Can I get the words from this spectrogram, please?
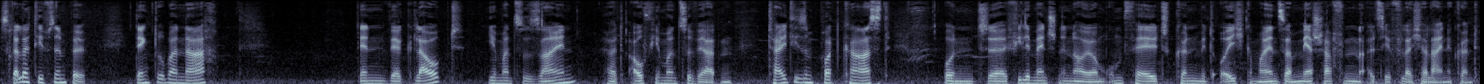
Ist relativ simpel. Denk drüber nach, denn wer glaubt, jemand zu sein, hört auf, jemand zu werden. Teilt diesen Podcast und äh, viele Menschen in eurem Umfeld können mit euch gemeinsam mehr schaffen, als ihr vielleicht alleine könnt.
